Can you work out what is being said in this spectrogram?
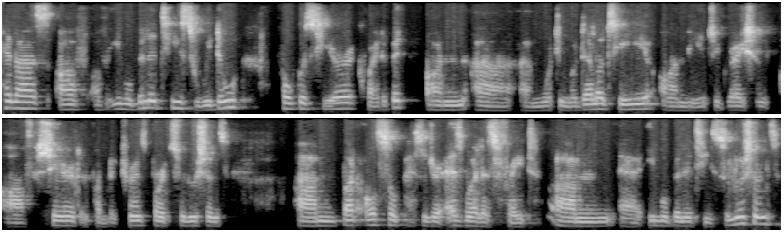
pillars of, of e-mobility. So we do focus here quite a bit on uh, multimodality, on the integration of shared and public transport solutions, um, but also passenger as well as freight um, uh, e-mobility solutions.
